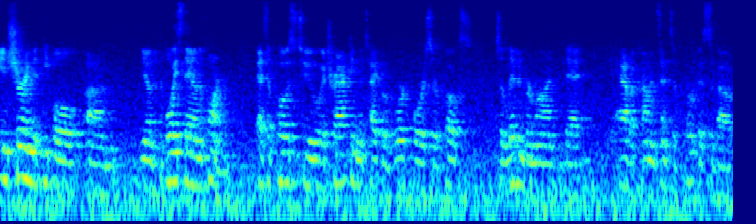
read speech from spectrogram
ensuring that people, um, you know, that the boys stay on the farm. as opposed to attracting the type of workforce or folks to live in Vermont that have a common sense of purpose about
